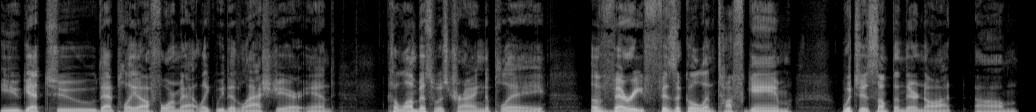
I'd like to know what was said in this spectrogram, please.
you get to that playoff format like we did last year, and Columbus was trying to play a very physical and tough game, which is something they're not. Um,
